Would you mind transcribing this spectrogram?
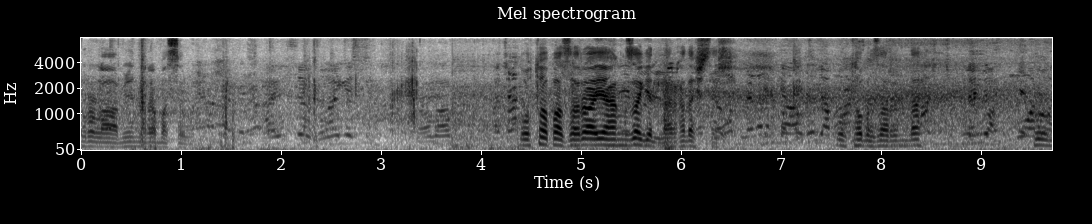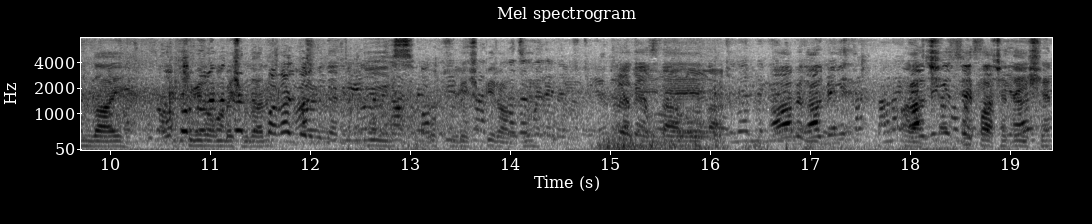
Mural abinin arabası bu. Otopazarı ayağınıza gelin arkadaşlar. Otopazarında Hyundai 2015 model X35 16 Tövbe estağfurullah. Abi kalbini, kalbini. Bir parça değişen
